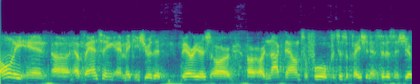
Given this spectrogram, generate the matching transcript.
only in uh, advancing and making sure that barriers are, are, are knocked down to full participation and citizenship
